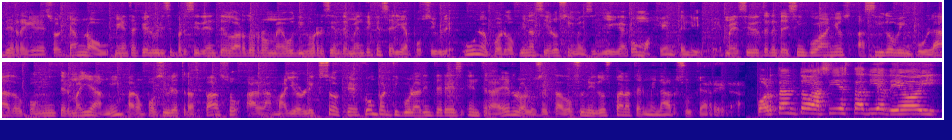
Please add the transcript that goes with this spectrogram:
de regreso al Camp Nou, mientras que el vicepresidente Eduardo Romeo dijo recientemente que sería posible un acuerdo financiero si Messi llega como agente libre. Messi de 35 años ha sido vinculado con Inter Miami para un posible traspaso a la Major League Soccer con particular interés en traerlo a los Estados Unidos para terminar su carrera. Por tanto, así está a día de hoy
